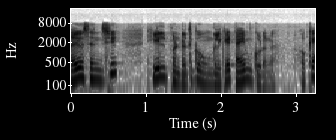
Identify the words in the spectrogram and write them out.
தயவு செஞ்சு ஹீல் பண்ணுறதுக்கு உங்களுக்கே டைம் கொடுங்க. ஓகே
